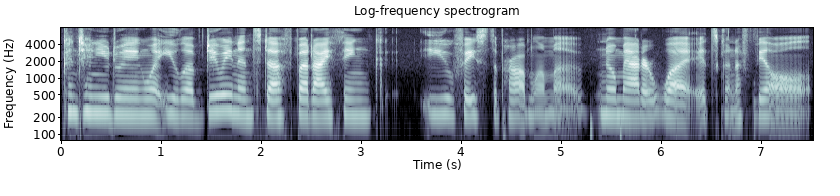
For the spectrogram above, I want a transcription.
continue doing what you love doing and stuff but i think you face the problem of no matter what it's going to feel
